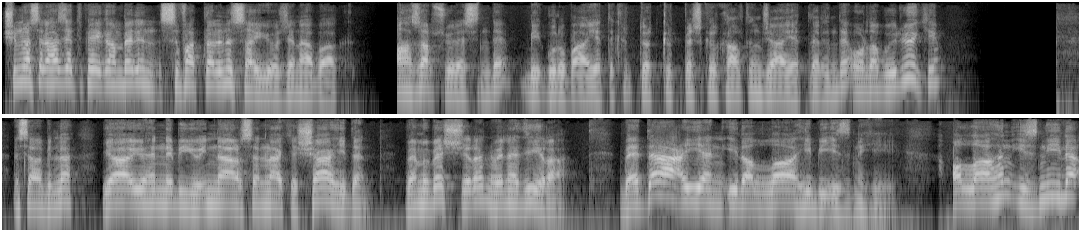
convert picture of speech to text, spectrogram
Şimdi mesela Hazreti Peygamber'in sıfatlarını sayıyor Cenab-ı Hak. Ahzab suresinde bir grup ayette 44, 45, 46. ayetlerinde orada buyuruyor ki Estağfirullah. Ya eyyühen nebiyyü inna arselnake şahiden ve mübeşşiren ve nezira ve da'iyen ilallahi bi iznihi. Allah'ın izniyle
